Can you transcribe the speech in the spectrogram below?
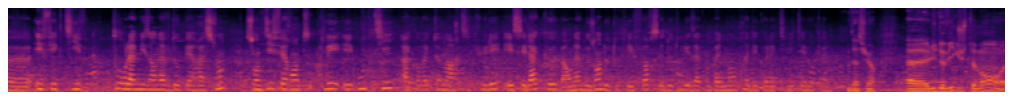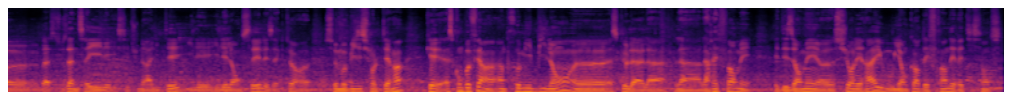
euh, effective pour la mise en œuvre d'opérations sont différentes clés et outils à correctement articuler. Et c'est là que bah, on a besoin de toutes les forces et de tous les accompagnements auprès des collectivités locales. Bien sûr. Euh, Ludovic, justement, bah, Suzanne, ça y est, c'est une réalité. Il est, lancé, les acteurs se mobilisent sur le terrain. Est-ce qu'on peut faire un, premier bilan Est-ce que la, la, réforme est, est désormais sur les rails ou il y a encore des freins, des réticences?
